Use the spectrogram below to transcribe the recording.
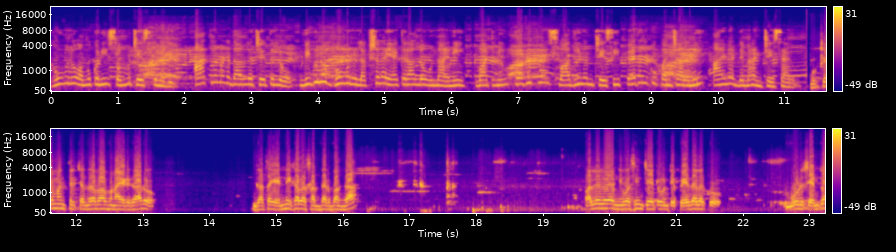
భూములు అమ్ముకుని సొమ్ము చేసుకున్నది ఆక్రమణదారుల చేతుల్లో మిగులు భూములు లక్షల ఎకరాల్లో ఉన్నాయని వాటిని ప్రభుత్వం స్వాధీనం చేసి పేదలకు పంచాలని ఆయన డిమాండ్ చేశారు. ముఖ్యమంత్రి చంద్రబాబు నాయుడు గారు గత ఎన్నికల సందర్భంగా పల్లెలో నివసించేటువంటి పేదలకు మూడు సెంట్ల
